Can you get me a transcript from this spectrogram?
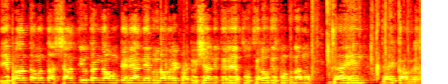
ఈ ప్రాంతం అంతా శాంతియుతంగా ఉంటేనే అన్ని అభివృద్ధి అనేటువంటి విషయాన్ని తెలియజేస్తూ సెలవు తీసుకుంటున్నాను. జై హింద్ జై కాంగ్రెస్.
